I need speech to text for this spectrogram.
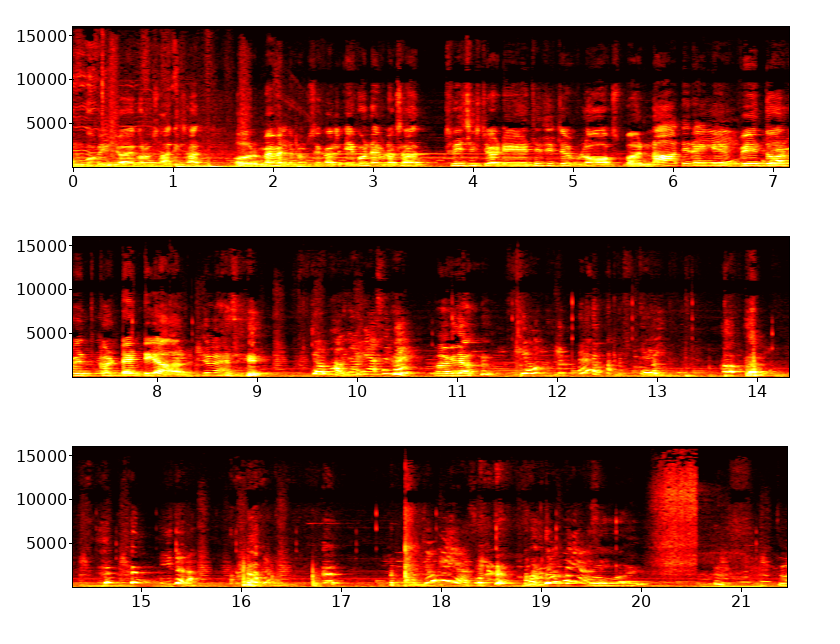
उनको भी इंजॉय करो साथ ही साथ। और मैं मिलता हूँ तुमसे कल एक और नए ब्लॉग साथ। Three sixty day three sixty blogs बनाते रहेंगे विद और विद कंटेंट यार। क्यों भाग जाऊँ यहाँ से मैं भाग जाओ क्यों तेरी इधर आ भाग जाओ मैं यहाँ से भाग जाओ मैं यहाँ से तो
